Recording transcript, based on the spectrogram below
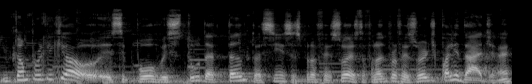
Então, por que, que ó, esse povo estuda tanto assim, esses professores? Estou falando de professor de qualidade, né?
